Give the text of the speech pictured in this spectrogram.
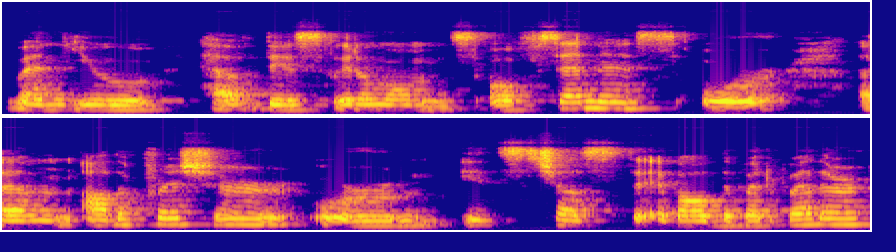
when you have these little moments of sadness or um, other pressure or it's just about the bad weather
